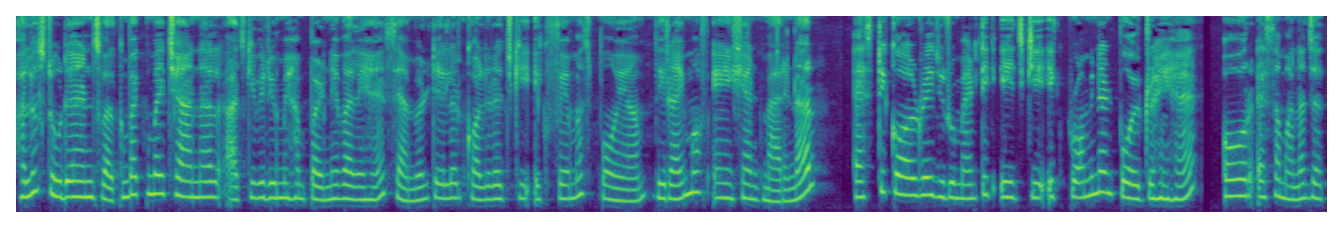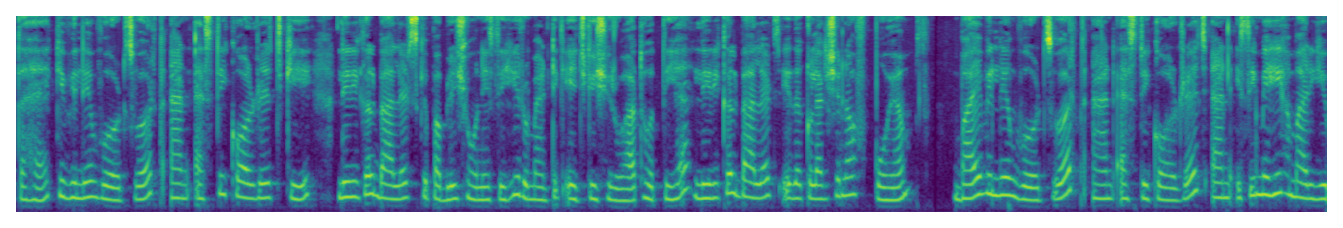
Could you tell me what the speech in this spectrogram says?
Hello students welcome back to my channel आज की वीडियो में हम पढ़ने वाले हैं सैमुअल टेलर कॉलरेज की एक famous poem the rime of ancient mariner S T Coleridge romantic age के एक प्रोमिनेंट पोइट रहे हैं और ऐसा माना जाता है कि William Wordsworth and S T Coleridge के लिरिकल बैलेट्स के पब्लिश होने से ही रोमांटिक एज की शुरुआत होती है। Lyrical ballads is the collection of poems by William Wordsworth and S T Coleridge and इसी में ही हमारी ये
